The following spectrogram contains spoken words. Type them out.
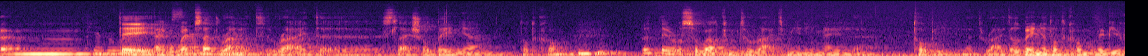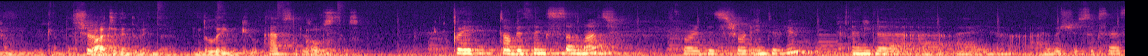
Um, have they, have a website? right, right uh, slash albania.com, Mm-hmm. but they're also welcome to write me an email, uh, Toby at ridealbania.com, maybe you can you can Sure. write it in the in the in the link of the Absolutely. post. as- Great, Toby. Thanks so much for this short interview, and uh, uh, I uh, I wish you success,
